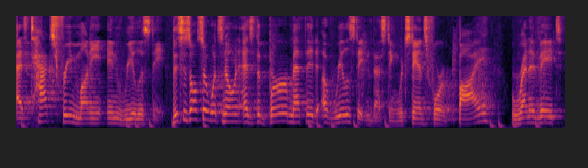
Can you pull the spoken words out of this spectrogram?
as tax free money in real estate. This is also what's known as the BRRRR method of real estate investing, which stands for buy, renovate,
